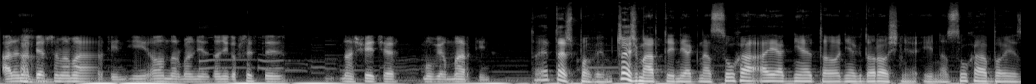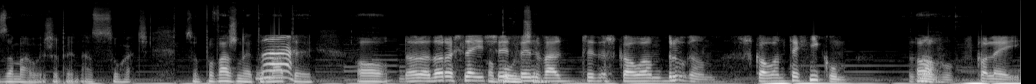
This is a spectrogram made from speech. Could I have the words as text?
ale na Aha. pierwsze ma Martin i on normalnie do niego wszyscy na świecie mówią Martin. To ja też powiem. Cześć Martin, jak nas słucha, a jak nie, to niech dorośnie i nas słucha, bo jest za mały, żeby nas słuchać. Są poważne tematy o Do, doroślejszy O syn walczy ze szkołą drugą, szkołą technikum znowu z kolei.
